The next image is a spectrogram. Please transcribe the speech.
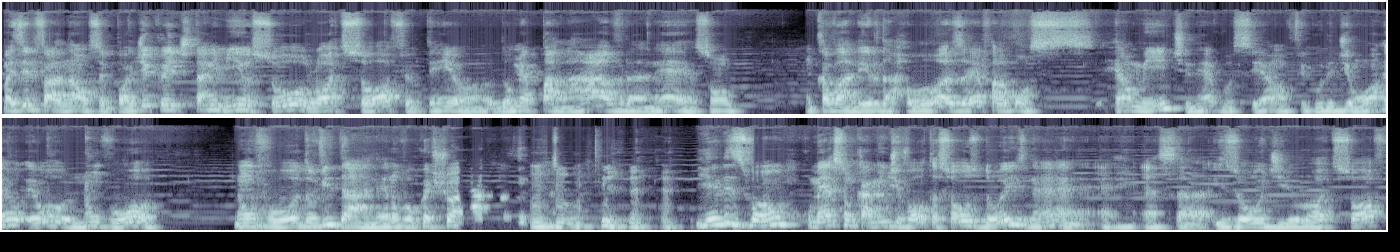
mas ele fala: não, você pode acreditar em mim, eu sou o Lord Soft, eu tenho, eu dou minha palavra, né? Eu sou um, um cavaleiro da rosa. Aí eu falo: bom, realmente, né? Você é uma figura de honra, eu, eu não vou. Não vou duvidar, né? Não vou questionar. Uhum. e eles vão, começam um caminho de volta só os dois, né? É, essa Isolde e o Lord Soft.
